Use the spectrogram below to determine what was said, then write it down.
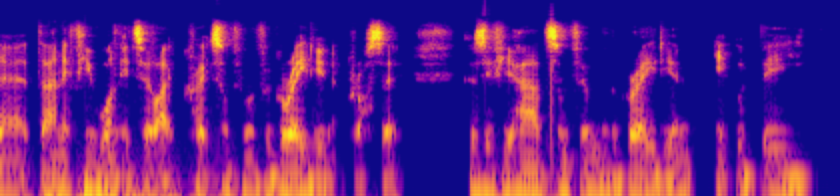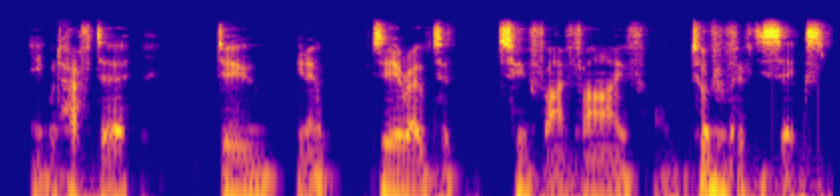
uh, than if you wanted to like create something with a gradient across it. Because if you had something with a gradient, it would be it would have to do you know zero to 255, 256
